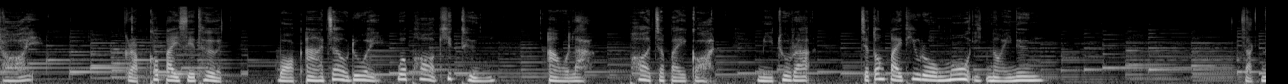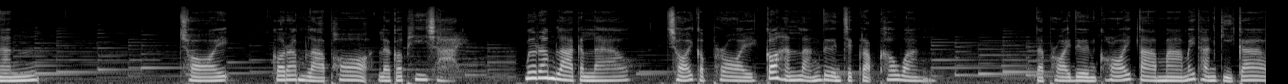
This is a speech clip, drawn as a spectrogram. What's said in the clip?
ชอย กลับเข้าไปเสียเถิด บอกอาเจ้าด้วยว่าพ่อคิดถึง เอาละพ่อจะไปก่อน มีธุระจะต้องไปที่โรงโม่อีกหน่อยนึง จากนั้น ช้อย ก็ร่ำลาพ่อแล้วก็พี่ชาย เมื่อร่ำลากันแล้วช้อยกับพลอยก็หันหลังเดินจะกลับเข้าวัง แต่พลอยเดินคล้อยตามมาไม่ทันกี่ก้าว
